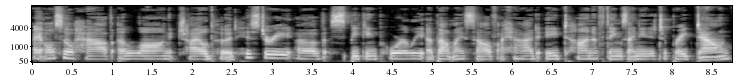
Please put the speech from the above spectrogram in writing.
I also have a long childhood history of speaking poorly about myself. I had a ton of things I needed to break down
